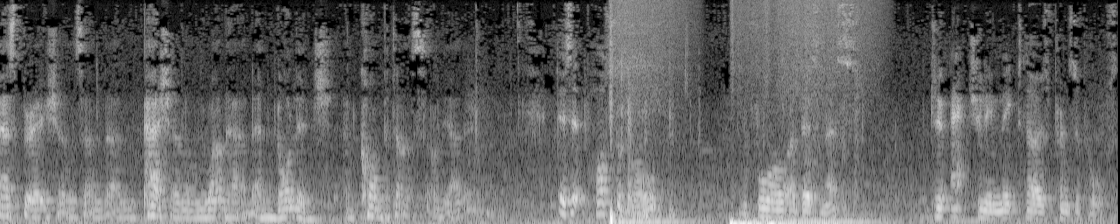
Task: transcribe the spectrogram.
uh, aspirations and, and passion on the one hand, and knowledge and competence on the other. Is it possible for a business to actually meet those principles?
